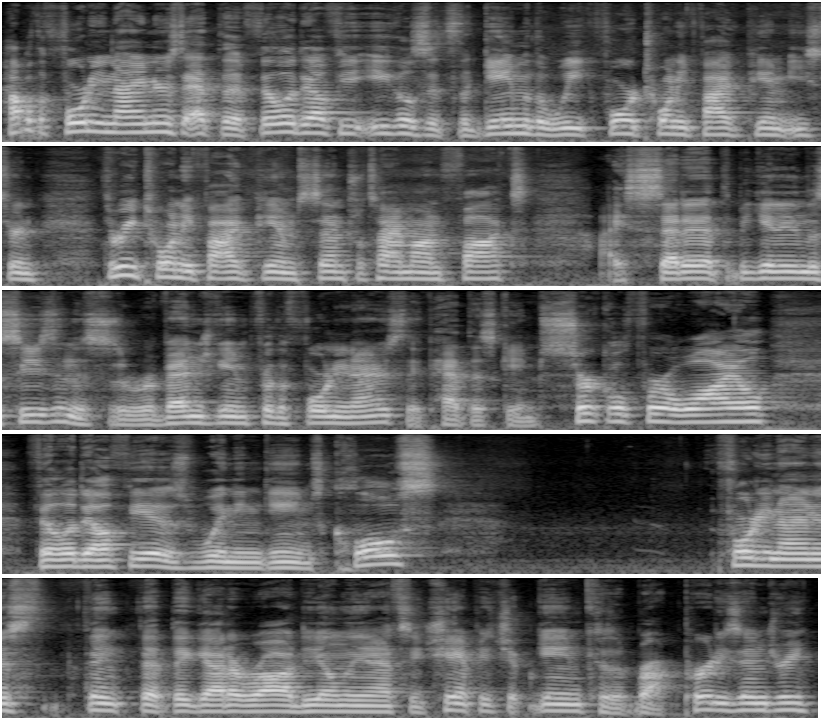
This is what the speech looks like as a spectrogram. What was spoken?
How about the 49ers at the Philadelphia Eagles? It's the game of the week, 4:25 p.m. Eastern, 3:25 p.m. Central Time on Fox. I said it at the beginning of the season. This is a revenge game for the 49ers. They've had this game circled for a while. Philadelphia is winning games close. 49ers think that they got a raw deal in the NFC Championship game because of Brock Purdy's injury.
